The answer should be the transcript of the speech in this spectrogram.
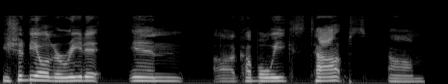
You should be able to read it in a couple weeks tops. Um,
